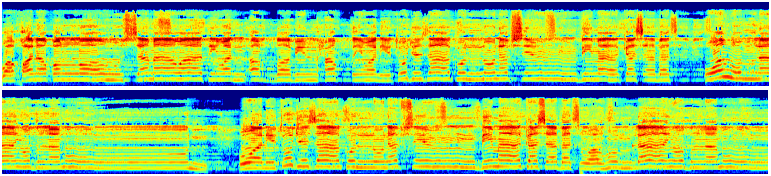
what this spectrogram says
وخلق الله السماوات والأرض بالحق ولتجزى كل نفس بما كسبت وهم لا يظلمون ولتجزى كل نفس بما كسبت وهم لا يظلمون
